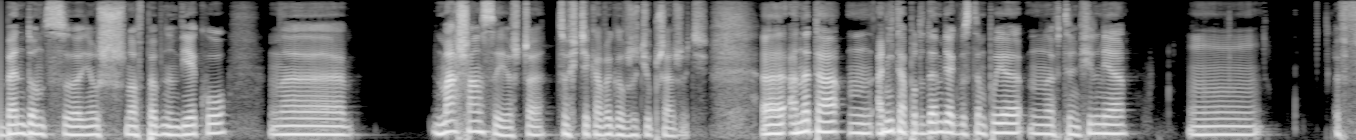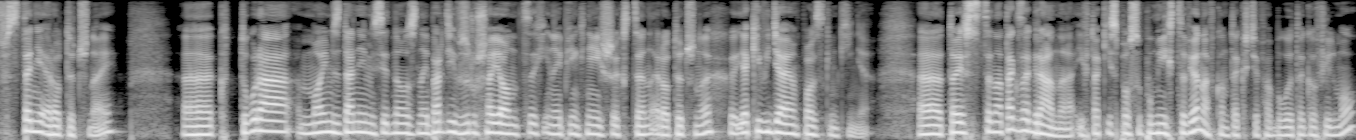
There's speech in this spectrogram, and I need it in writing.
będąc już no, w pewnym wieku ma szansę jeszcze coś ciekawego w życiu przeżyć. E, Aneta, mm, Anita Poddębiak występuje mm, w tym filmie mm, w scenie erotycznej, e, która moim zdaniem jest jedną z najbardziej wzruszających i najpiękniejszych scen erotycznych, jakie widziałem w polskim kinie. E, to jest scena tak zagrana i w taki sposób umiejscowiona w kontekście fabuły tego filmu,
